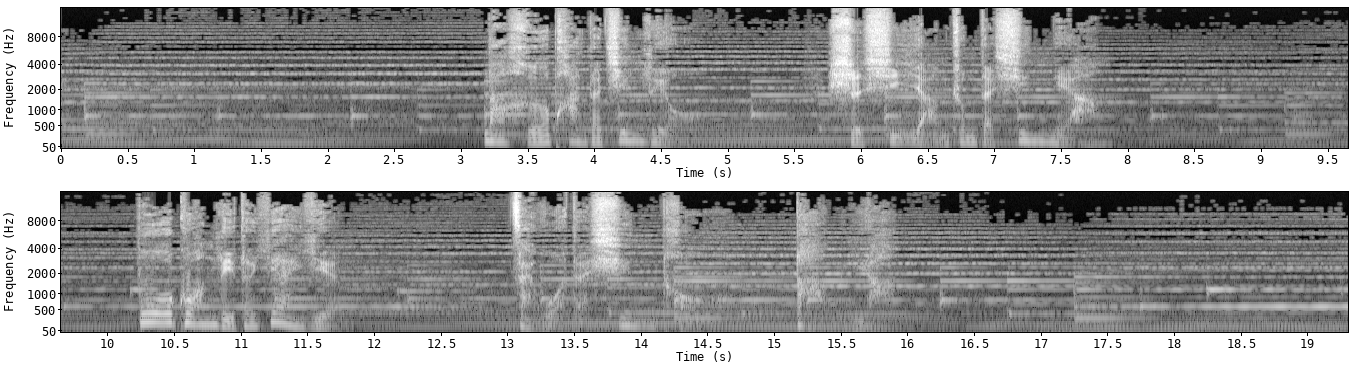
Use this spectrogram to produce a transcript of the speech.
那河畔的金柳，是夕阳中的新娘。波光里的艳影，在我的心头。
